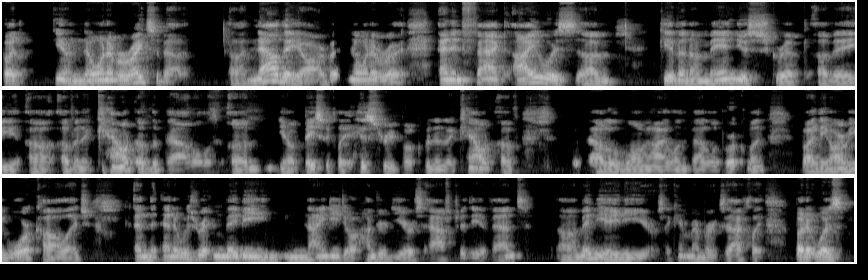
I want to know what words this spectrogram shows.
But you know, no one ever writes about it. Uh, now they are, but no one ever wrote it. And in fact, I was um, given a manuscript of a uh, of an account of the battle, um, you know, basically a history book, but an account of the Battle of Long Island, Battle of Brooklyn, by the Army War College, and and it was written maybe ninety to hundred years after the event, uh, maybe eighty years. I can't remember exactly, but it was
